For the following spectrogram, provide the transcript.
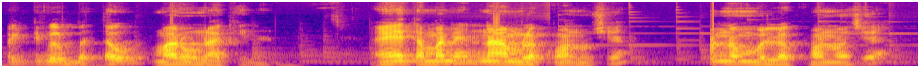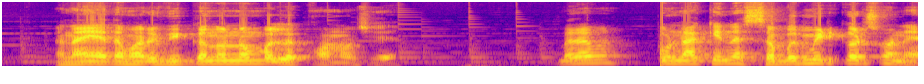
પ્રેક્ટિકલ બતાવું. મારું નાખીને. અહીંયા તમારે નામ લખવાનું છે. ફોન નંબર લખવાનો છે. અને અહીંયા તમારે વ્હીકલનો નંબર લખવાનો છે. બરાબર? હું નાખીને સબમિટ કરશો ને,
